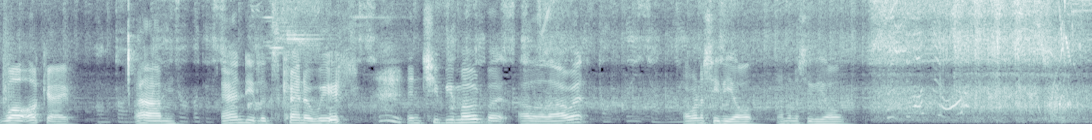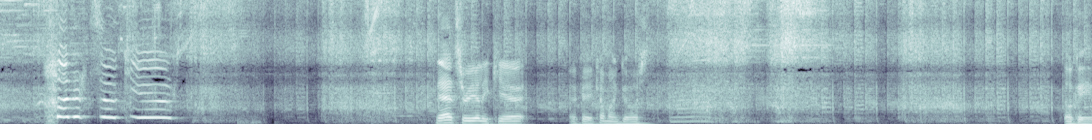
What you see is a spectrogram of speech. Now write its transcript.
Well, okay. Um Andy looks kinda weird in chibi mode, but I'll allow it. I wanna see the alt. I wanna see the alt. That's really cute. Okay, come on, Ghost. Okay,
